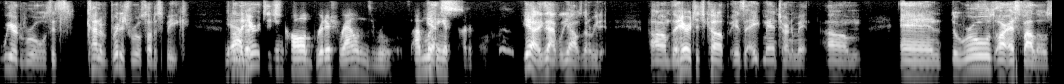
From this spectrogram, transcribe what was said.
weird rules. It's kind of British rules, so to speak. Yeah, the Heritage- being called British Rounds rules. I'm looking Yes. at the article. Yeah, exactly. Yeah, I was going to read it. Um, the Heritage Cup is an eight-man tournament, um, and the rules are as follows.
